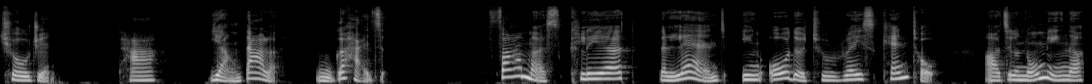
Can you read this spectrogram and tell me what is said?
children。她养大了五个孩子。Farmers cleared the land in order to raise cattle。啊，这个农民呢，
